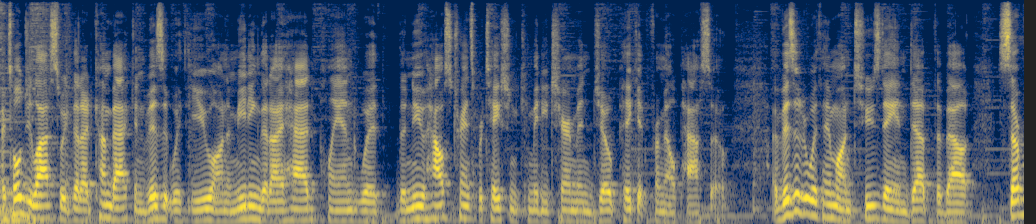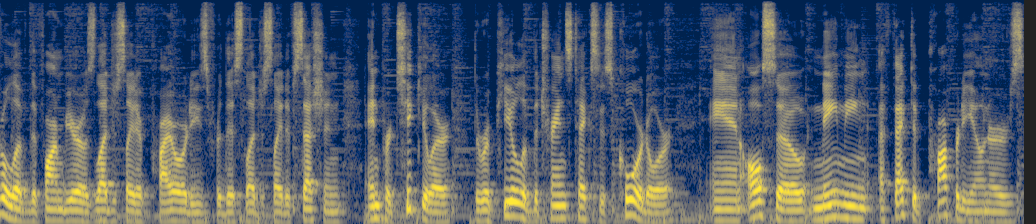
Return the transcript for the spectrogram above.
I told you last week that I'd come back and visit with you on a meeting that I had planned with the new House Transportation Committee Chairman Joe Pickett from El Paso. I visited with him on Tuesday in depth about several of the Farm Bureau's legislative priorities for this legislative session, in particular, the repeal of the Trans-Texas Corridor and also naming affected property owners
